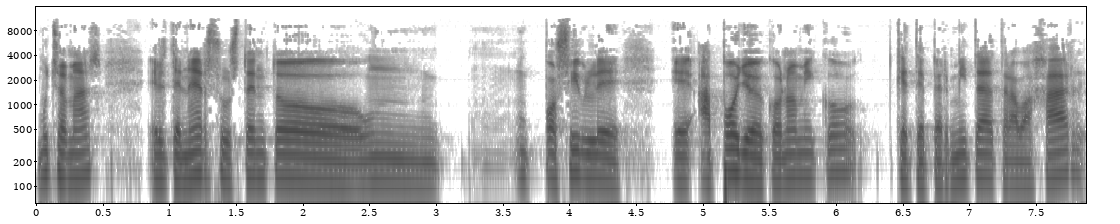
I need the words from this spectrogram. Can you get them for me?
mucho más, el tener sustento, un, un posible eh, apoyo económico que te permita trabajar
